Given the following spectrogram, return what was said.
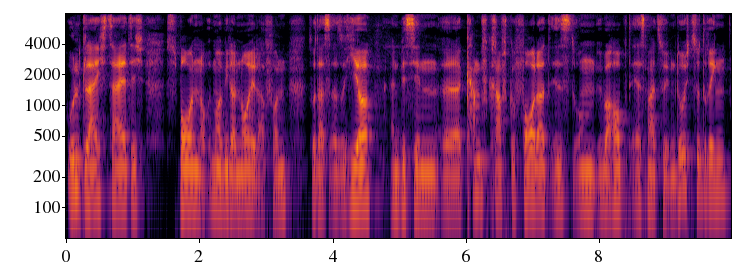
und gleichzeitig spawnen auch immer wieder neue davon, sodass also hier ein bisschen äh, Kampfkraft gefordert ist, um überhaupt erstmal zu ihm durchzudringen.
